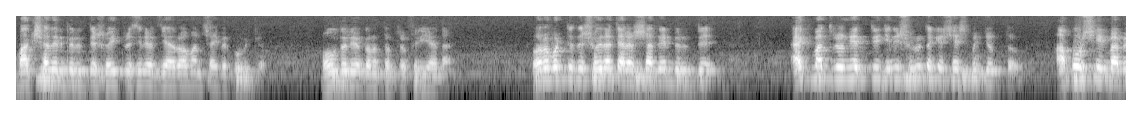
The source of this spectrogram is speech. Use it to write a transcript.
বাকশালের বিরুদ্ধে শহীদ প্রেসিডেন্ট জিয়া রহমান সাহেবের ভূমিকা, বহুদলীয় গণতন্ত্র ফিরিয়ে আনা পরবর্তীতে স্বৈরাচার এরশাদের বিরুদ্ধে একমাত্র নেত্রী যিনি শুরু থেকে শেষ পর্যন্ত আপোষহীনভাবে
